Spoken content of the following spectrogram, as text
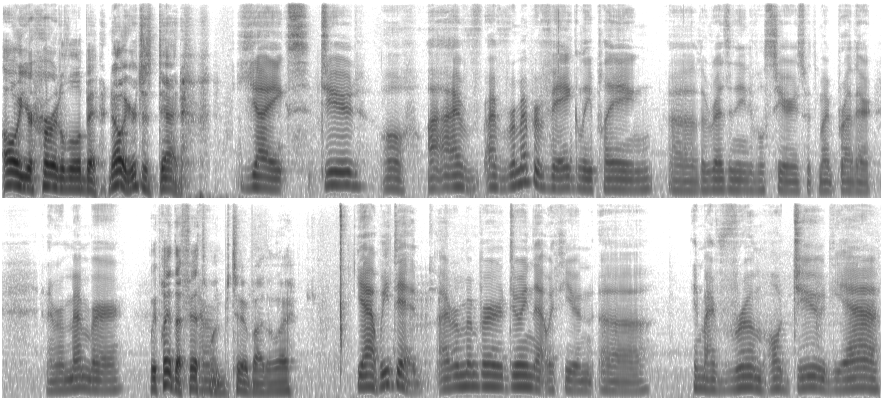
oh, you're hurt a little bit. No, you're just dead. Yikes, dude! Oh, I I've, remember vaguely playing uh, the Resident Evil series with my brother, and I remember. We played the fifth one too, by the way. Yeah, we did. I remember doing that with you in uh, in my room. Oh, dude, yeah,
